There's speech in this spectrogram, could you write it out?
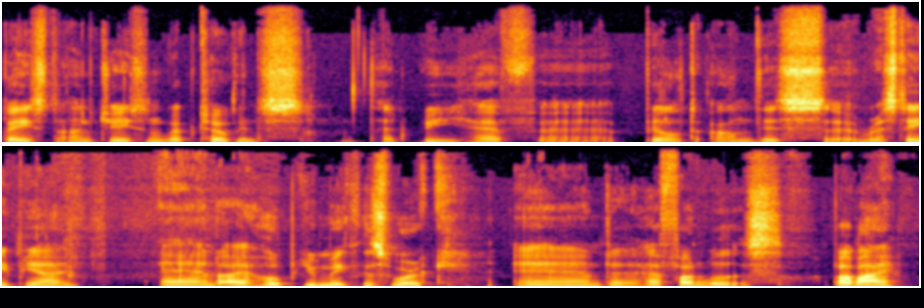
based on JSON Web Tokens that we have uh, built on this uh, REST API. And I hope you make this work and uh, have fun with this. Bye bye.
